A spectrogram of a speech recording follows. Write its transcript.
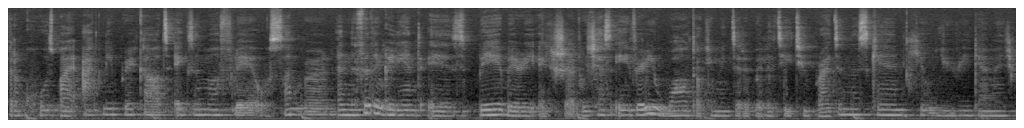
that are caused by acne breakouts, eczema, flare or sunburn. And the fifth ingredient is bearberry extract which has a very well documented ability to brighten the skin, heal UV damage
